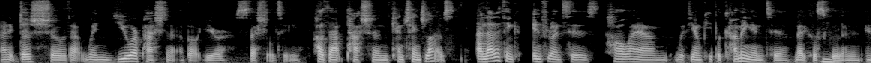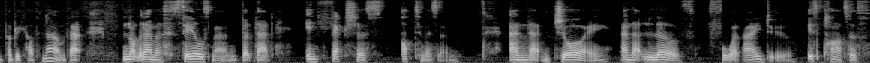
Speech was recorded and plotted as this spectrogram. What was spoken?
and it does show that when you are passionate about your specialty, how that passion can change lives. And that I think influences how I am with young people coming into medical hmm. school mm. and in public health now. That not that I'm a salesman, but that infectious optimism and that joy and that love for what I do is part of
